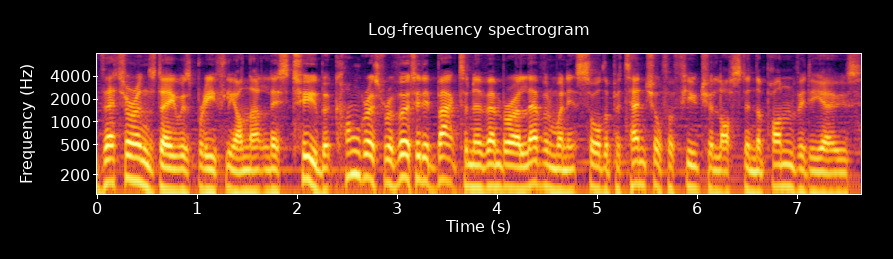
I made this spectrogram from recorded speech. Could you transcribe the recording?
Veterans Day was briefly on that list too, but Congress reverted it back to November 11 when it saw the potential for future Lost in the Pond videos.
